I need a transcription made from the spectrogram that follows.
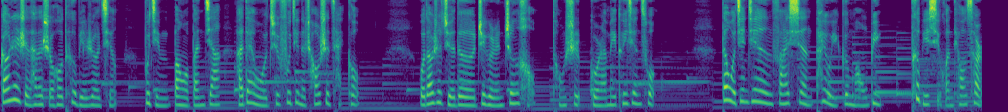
刚认识他的时候特别热情，不仅帮我搬家，还带我去附近的超市采购。我倒是觉得这个人真好，同事果然没推荐错。但我渐渐发现他有一个毛病，特别喜欢挑刺儿，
